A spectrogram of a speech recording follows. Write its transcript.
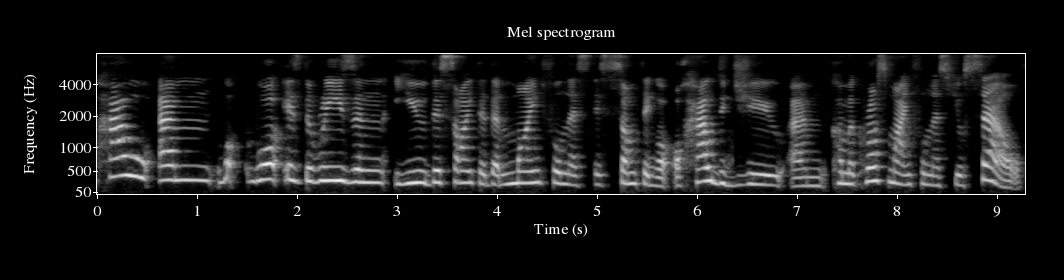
how um what what is the reason you decided that mindfulness is something or, or how did you um come across mindfulness yourself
